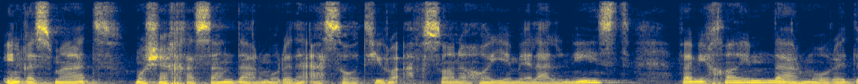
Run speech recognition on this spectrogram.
این قسمت مشخصا در مورد اساطیر و افسانه های ملل نیست و می‌خواهیم در مورد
